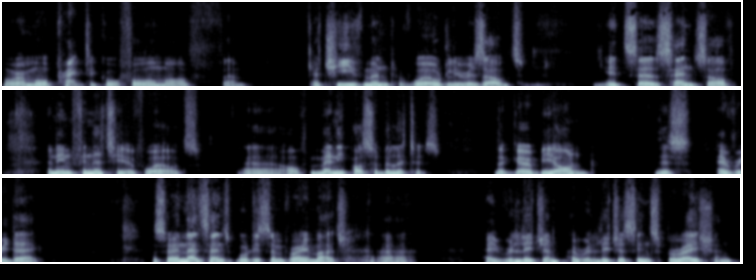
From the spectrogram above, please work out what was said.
or a more practical form of um, achievement of worldly results. It's a sense of an infinity of worlds, uh, of many possibilities that go beyond this everyday. So, in that sense, Buddhism very much uh, a religion, a religious inspiration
